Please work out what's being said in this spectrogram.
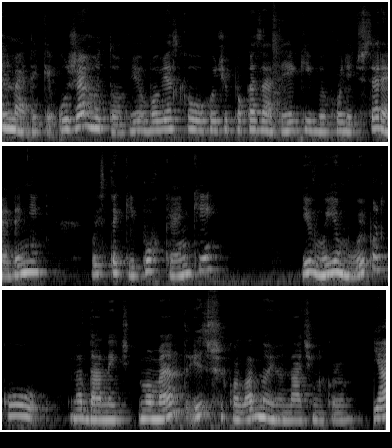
Ведмедики вже готові. Обов'язково хочу показати, які виходять всередині. Ось такі пухкенькі. І в моєму випадку на даний момент із шоколадною начинкою. Я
